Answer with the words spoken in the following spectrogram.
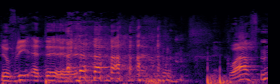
Det var fordi, at... Øh... God aften.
